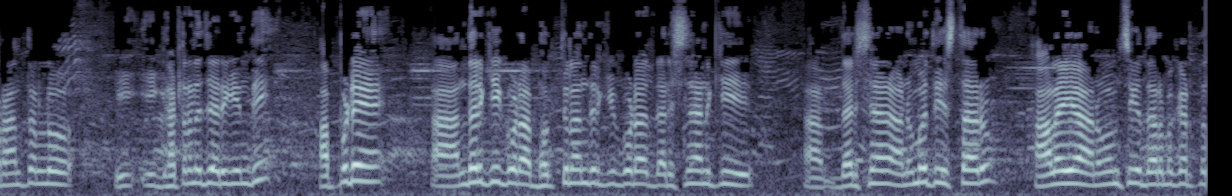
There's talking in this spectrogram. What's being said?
ప్రాంతంలో ఈ ఈ ఘటన జరిగింది. అప్పుడే అందరికీ కూడా భక్తులందరికీ కూడా దర్శనానికి దర్శనాన్ని అనుమతి ఇస్తారు. ఆలయ అనువంశిక ధర్మకర్త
